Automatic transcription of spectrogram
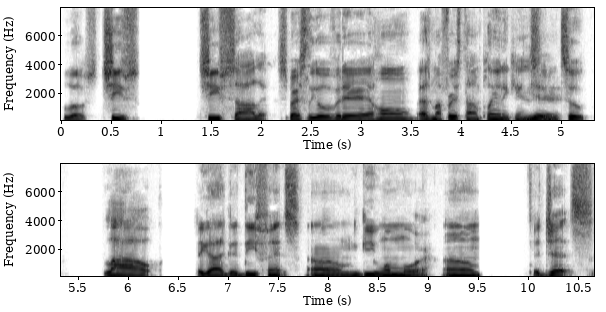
who else? Chiefs, Chiefs solid, especially over there at home. That's my first time playing in Kansas Yeah. City too. Loud, they got a good defense. Um, give you one more. Um, the Jets.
